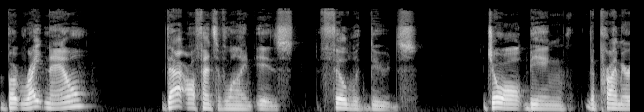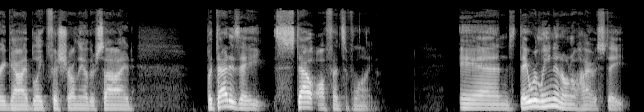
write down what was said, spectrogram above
But right now, that offensive line is filled with dudes. Joe Alt being the primary guy, Blake Fisher on the other side. But that is a stout offensive line. And they were leaning on Ohio State.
